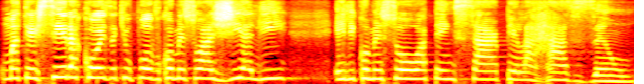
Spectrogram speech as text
uma terceira coisa que o povo começou a agir ali, ele começou a pensar pela razão.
